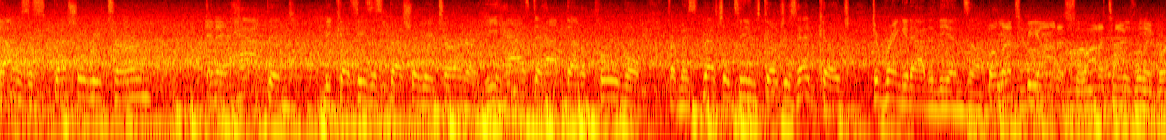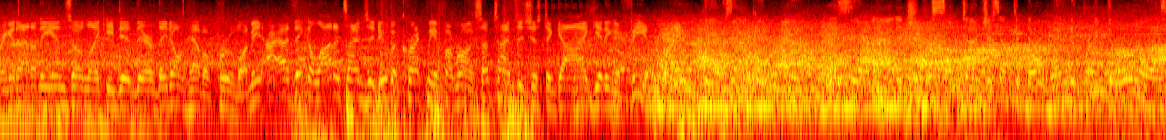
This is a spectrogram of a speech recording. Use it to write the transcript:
That was a special return, and it happened because he's a special returner. He has to have that approval from his special teams coach's head coach to bring it out of the end zone. But let's be honest, a lot of times when they bring it out of the end zone like he did there, they don't have approval. I mean, I, I think a lot of times they do, but correct me if I'm wrong. Sometimes it's just a guy getting a feel, right? Yeah, exactly right. That's the old adage. Sometimes you just have to know when to break the rules.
